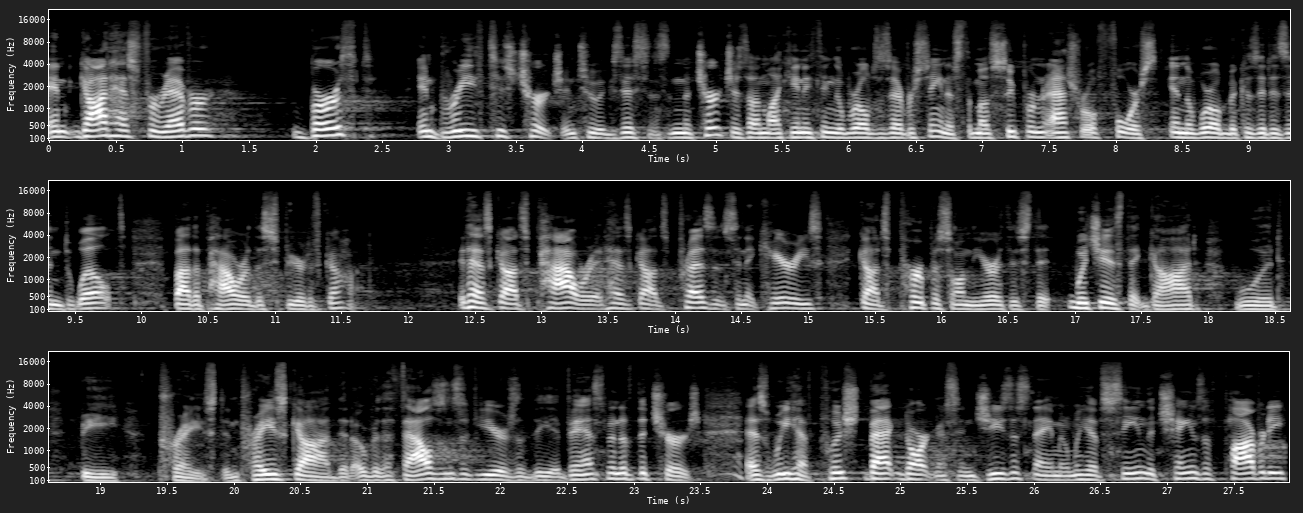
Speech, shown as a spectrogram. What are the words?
And God has forever birthed and breathed his church into existence. And the church is unlike anything the world has ever seen. It's the most supernatural force in the world because it is indwelt by the power of the Spirit of God. It has God's power, it has God's presence, and it carries God's purpose on the earth, which is that God would be praised. And praise God that over the thousands of years of the advancement of the church, as we have pushed back darkness in Jesus' name, and we have seen the chains of poverty,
